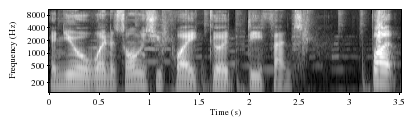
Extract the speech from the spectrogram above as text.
and you will win as long as you play good defense. But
